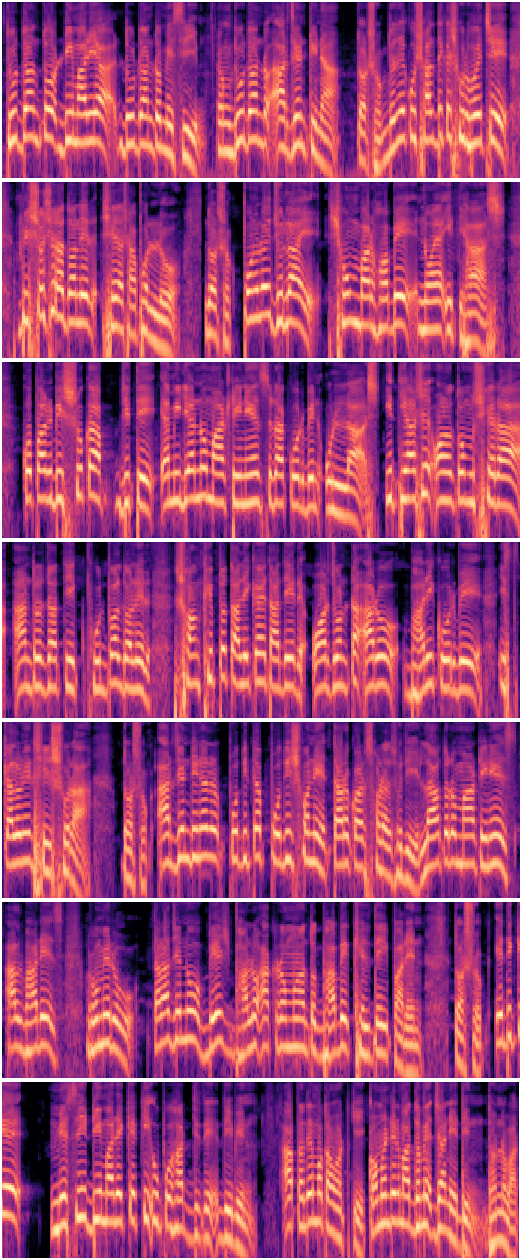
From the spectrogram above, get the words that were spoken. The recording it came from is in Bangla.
দুর্দান্ত ডিমারিয়া দুর্দান্ত মেসি এবং দুর্দান্ত আর্জেন্টিনা। দর্শক দু হাজার একুশ সাল থেকে শুরু হয়েছে বিশ্বসেরা দলের সেরা সাফল্য। দর্শক, পনেরোই জুলাই সোমবার হবে নয়া ইতিহাস। কোপার বিশ্বকাপ জিতে এমিলিয়ানো মার্টিনেসরা করবেন উল্লাস। ইতিহাসে অন্যতম সেরা আন্তর্জাতিক ফুটবল দলের সংক্ষিপ্ত তালিকায় তাদের অর্জনটা আরও ভারী করবে স্ক্যালনের শীর্ষরা। দর্শক, আর্জেন্টিনার প্রতিটা পজিশনে তারকার সরাসরি লাউতারো মার্টিনেস আলভারেস রোমেরো, তারা যেন বেশ ভালো আক্রমণাত্মকভাবে খেলতেই পারেন। দর্শক, এদিকে মেসি ডিমারেকে কি উপহার দিতে দিবেন? আপনাদের মতামত কি? কমেন্টের মাধ্যমে জানিয়ে দিন। ধন্যবাদ।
